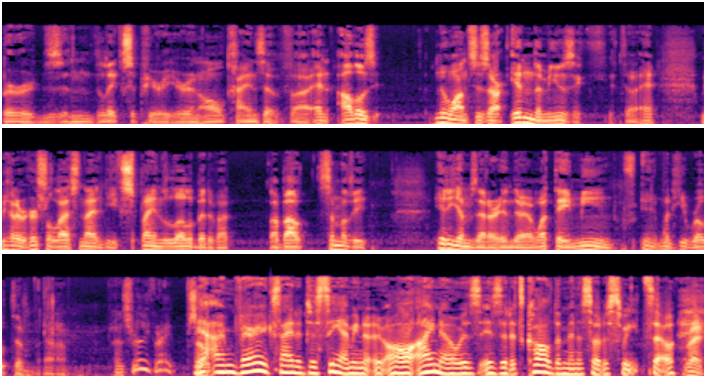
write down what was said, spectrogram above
birds and the Lake Superior and all kinds of uh, and all those nuances are in the music. Uh, we had a rehearsal last night, and he explained a little bit about about some of the idioms that are in there and what they mean when he wrote them. Um, it's really great. So yeah, I'm very excited to see. I mean, all I know is is that it's called the Minnesota Suite. So Right.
